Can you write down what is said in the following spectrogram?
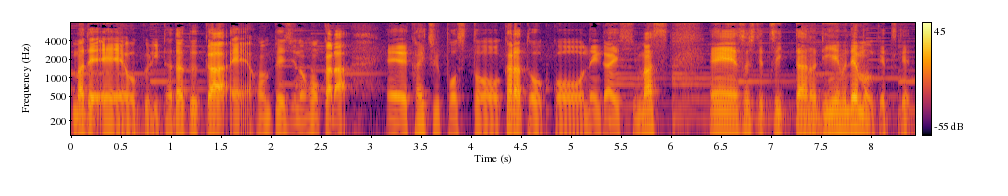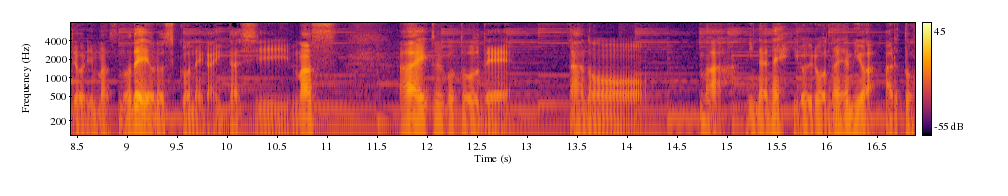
まで、えー、お送りいただくか、えー、ホームページの方から、えー、海中ポストから投稿お願いします。えー、そしてツイッターの DM でも受け付けておりますので、よろしくお願いいたします。はい、ということで、あのーまあみんなね、いろいろ悩みはあると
